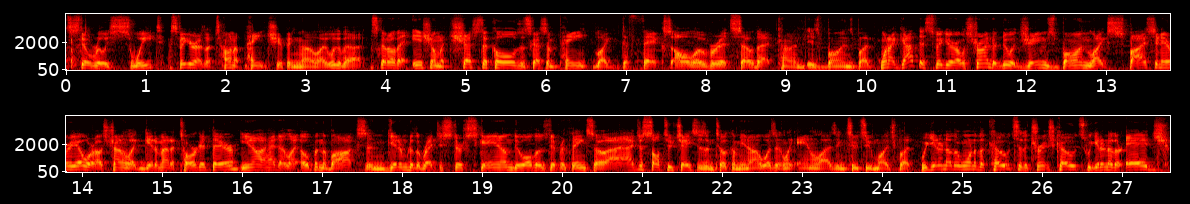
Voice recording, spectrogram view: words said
still really sweet. This figure has a ton of paint chipping, though. Like, look at that. It's got all that ish on the chest it's got some paint like defects all over it, so that kind of is buns. But when I got this figure, I was trying to do a James Bond like spy scenario where I was trying to like get him out of Target there. You know, I had to like open the box and get him to the register, scan him, do all those different things. So I, I just saw two chases and took them. You know, I wasn't like analyzing too, too much. But we get another one of the coats, or the trench coats. We get another edge.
